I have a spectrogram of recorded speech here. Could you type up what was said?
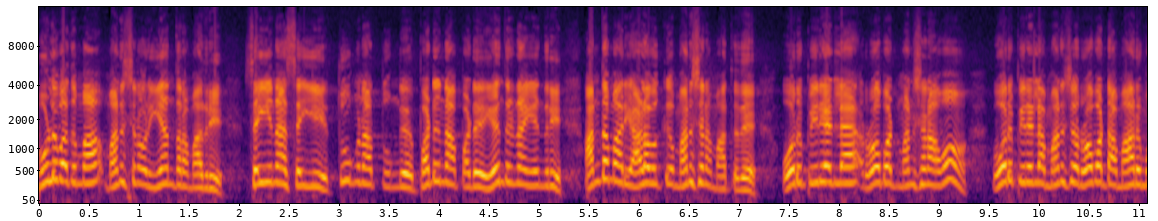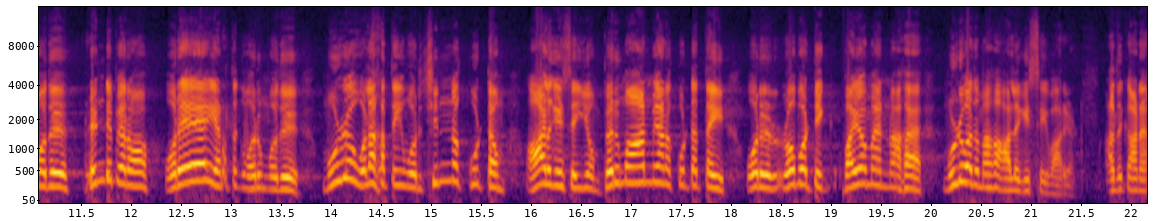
முழுவதுமாக மனுஷனை ஒரு இயந்திரம் மாதிரி. செய்யினா செய்யி தூங்குனா தூங்கு படுனா படு ஏந்திரினா ஏந்திரி அந்த மாதிரி அளவுக்கு மனுஷனை மாற்றுது ஒரு பீரியடில் ரோபோட் மனுஷனாகவும் ஒரு பீரியடில் மனுஷன் ரோபோட்டாக மாறும்போது ரெண்டு பேரும் ஒரே இடத்துக்கு வரும்போது முழு உலகத்தையும் ஒரு சின்ன கூட்டம் ஆளுகை செய்யும். பெரும்பான்மையான கூட்டத்தை ஒரு ரோபோட்டிக் பயோமேனாக முழுவதுமாக ஆளுகை செய்வார்கள். அதுக்கான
